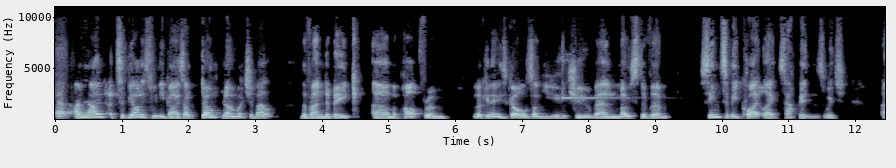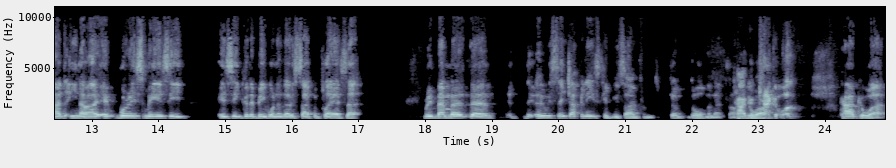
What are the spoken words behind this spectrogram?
uh, I mean, I, to be honest with you guys, I don't know much about the Van der Beek, um, apart from looking at his goals on YouTube, and most of them seem to be quite like tap-ins, which, and you know, it worries me. Is he is he going to be one of those type of players that remember the, the who was the Japanese kid we signed from Dortmund that time? Kagawa. Kagawa. Kagawa.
